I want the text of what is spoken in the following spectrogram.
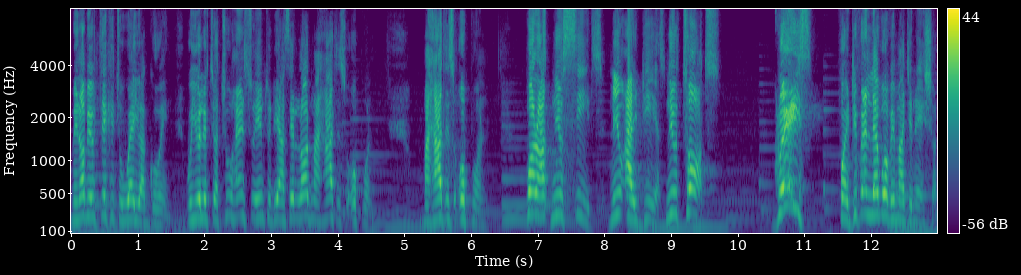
may not be able to take you to where you are going. Will you lift your two hands to Him today and say, Lord, my heart is open. My heart is open. Pour out new seeds, new ideas, new thoughts, grace for a different level of imagination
